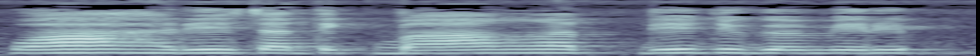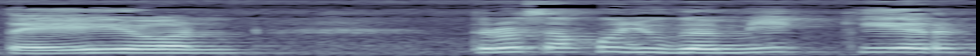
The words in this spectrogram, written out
wah dia cantik banget, dia juga mirip Taeyeon. Terus aku juga mikir,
